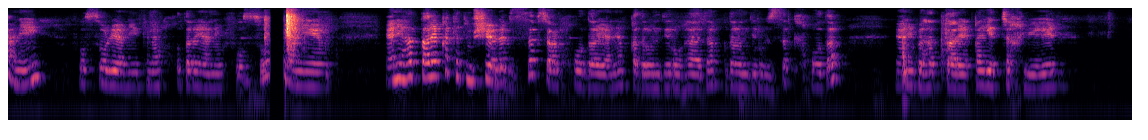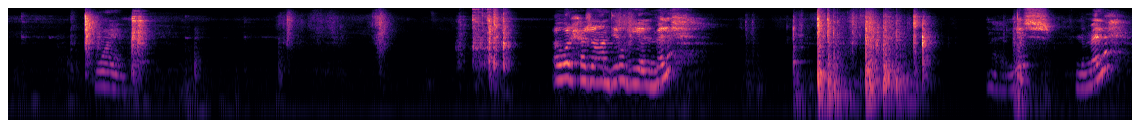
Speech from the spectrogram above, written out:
يعني فصول يعني كنا الخضر يعني الفصول. يعني يعني هاد الطريقة كتمشي على بزاف تاع الخضر يعني نقدروا نديروا هذا نقدروا نديروا بزاف الخضر. يعني بهاد الطريقة هي التخليل المهم. أول حاجة غنديروا هي الملح. معليش الملح.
